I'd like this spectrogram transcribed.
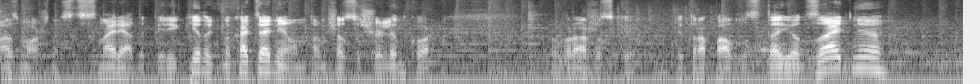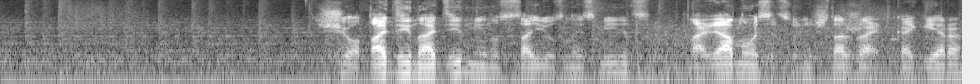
возможности снаряда перекинуть. Ну, хотя не, он там сейчас еще линкор вражеский. Петропавловск дает заднюю. Счет 1-1 минус союзный эсминец. Авианосец уничтожает Кагера.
